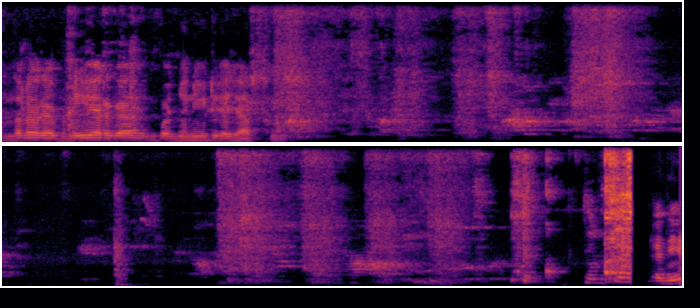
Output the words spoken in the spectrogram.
అందులో రేపు న్యూ ఇయర్గా ఇంకొంచెం నీట్గా చేస్తున్నాం. అది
